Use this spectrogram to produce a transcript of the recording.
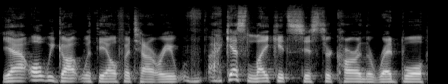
Yeah, all we got with the Alpha Tauri, I guess, like its sister car in the Red Bull,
